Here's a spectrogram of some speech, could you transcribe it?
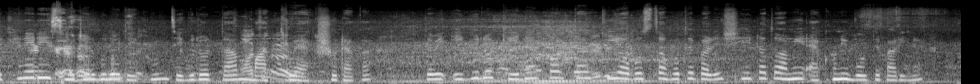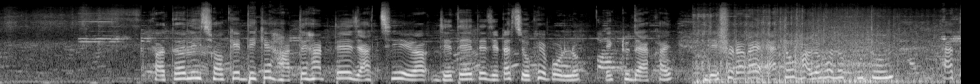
এখানের এই সোয়েটারগুলো দেখুন যেগুলোর দাম মাত্র একশো টাকা। তবে এগুলো কেনার পর তার কী অবস্থা হতে পারে সেটা তো আমি এখনই বলতে পারি না। পাতালি চকের দিকে হাঁটতে হাঁটতে যাচ্ছি যেতে যেতে যেটা চোখে পড়ল একটু দেখাই। দেড়শো টাকায় এত ভালো ভালো পুতুল এত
